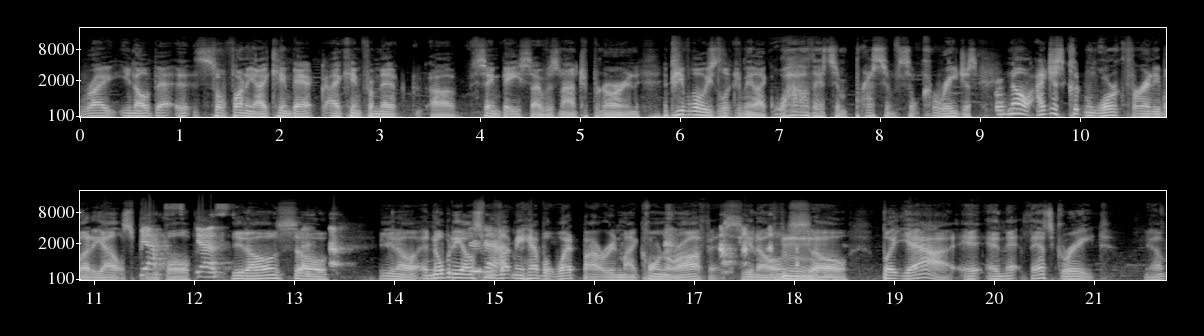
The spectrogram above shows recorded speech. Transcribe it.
Right. You know, that it's so funny. I came back, I came from that uh, same base. I was an entrepreneur. And, and people always look at me like, wow, that's impressive, so courageous. No, I just couldn't work for anybody else, Yes, people. yes. You know, so. you know, and nobody else would let me have a wet bar in my corner office, you know. so, but yeah, a- and that, that's great. Yep.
